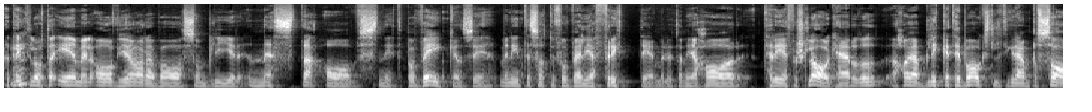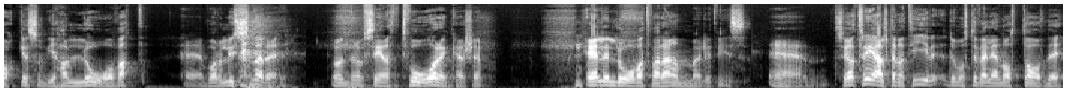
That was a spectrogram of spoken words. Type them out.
Jag tänkte Mm. låta Emil avgöra vad som blir nästa avsnitt på Vacancy. Men inte så att du får välja fritt Emil, utan jag har tre förslag här. Och då har jag blickat tillbaka lite grann på saker som vi har lovat eh, våra lyssnare. under de senaste två åren kanske. Eller lovat varann möjligtvis. Eh, så jag har tre alternativ. Du måste välja något av det.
